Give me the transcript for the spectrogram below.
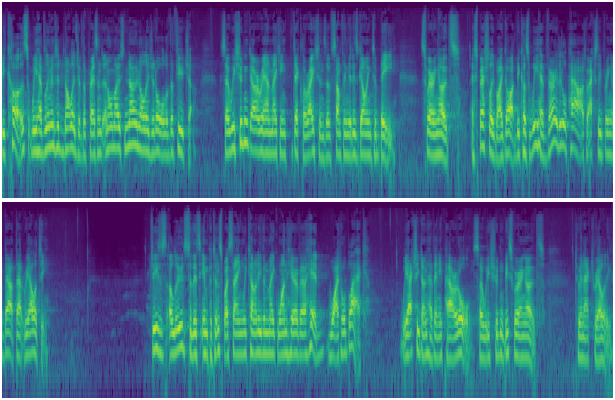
because we have limited knowledge of the present and almost no knowledge at all of the future. So we shouldn't go around making declarations of something that is going to be, swearing oaths, especially by God, because we have very little power to actually bring about that reality. Jesus alludes to this impotence by saying we cannot even make one hair of our head white or black. We actually don't have any power at all, so we shouldn't be swearing oaths to enact reality.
